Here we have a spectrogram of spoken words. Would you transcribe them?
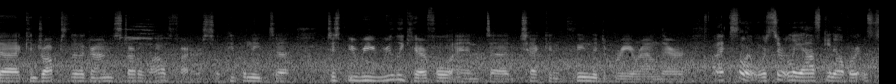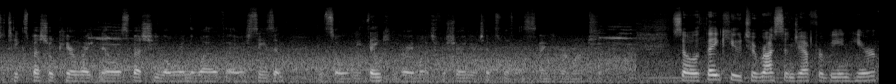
uh, can drop to the ground and start a wildfire. So people need to just be re really careful and uh, check and clean the debris around there. Excellent. We're certainly asking Albertans to take special care right now, especially while we're in the wildfire season. And so we thank you very much for sharing your tips with us. Thank you very much. So thank you to Russ and Geoff for being here.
